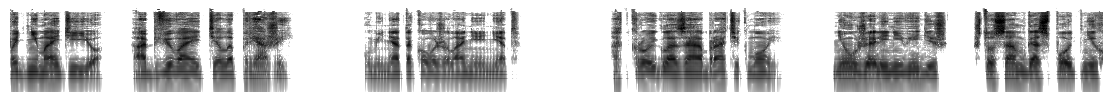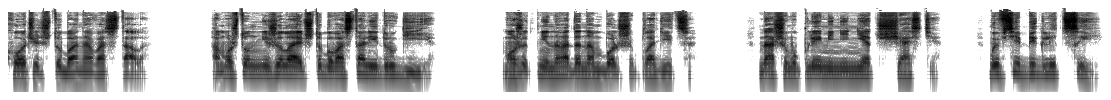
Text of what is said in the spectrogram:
поднимайте ее, обвивая тело пряжей. У меня такого желания нет. Открой глаза, братик мой. Неужели не видишь, что сам Господь не хочет, чтобы она восстала? А может, Он не желает, чтобы восстали и другие? Может, не надо нам больше плодиться? Нашему племени нет счастья. Мы все беглецы.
